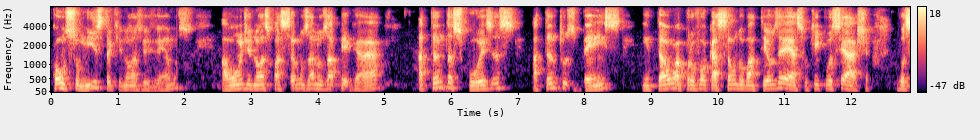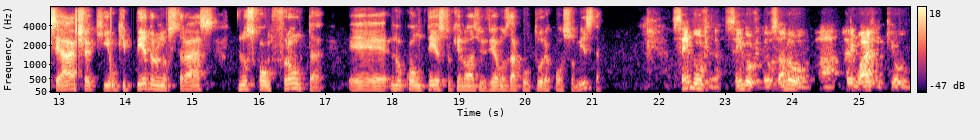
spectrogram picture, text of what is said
consumista que nós vivemos, aonde nós passamos a nos apegar a tantas coisas, a tantos bens. Então, a provocação do Mateus é essa. O que, que você acha? Você acha que o que Pedro nos traz nos confronta é, no contexto que nós vivemos da cultura consumista? Sem dúvida, sem dúvida. Usando a, a linguagem que o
